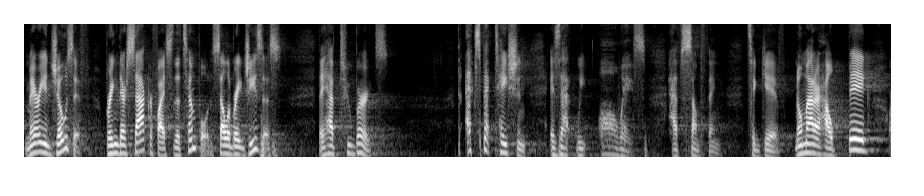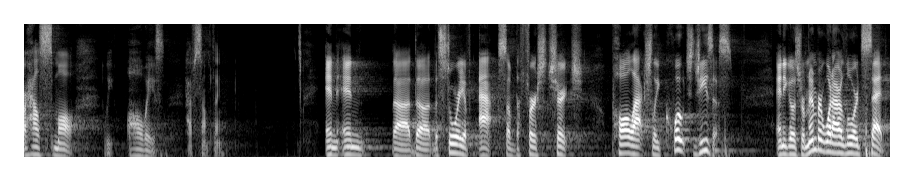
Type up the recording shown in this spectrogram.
Mary and Joseph bring their sacrifice to the temple to celebrate Jesus, they have two birds. The expectation is that we always have something to give, no matter how big or how small, we always have something. And in uh, the, the story of Acts of the first church, Paul actually quotes Jesus. And he goes, Remember what our Lord said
